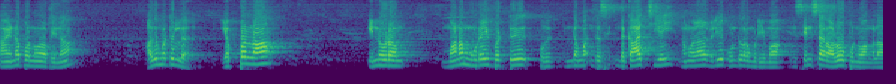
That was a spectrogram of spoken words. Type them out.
நான் என்ன பண்ணுவேன் அப்படின்னா அது மட்டும் இல்லை எப்பெல்லாம் என்னோட மனம் உடைபட்டு ஒரு இந்த ம- இந்த இந்த காட்சியை நம்மளால் வெளியே கொண்டு வர முடியுமா? இது சென்சார் அலோவ் பண்ணுவாங்களா?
